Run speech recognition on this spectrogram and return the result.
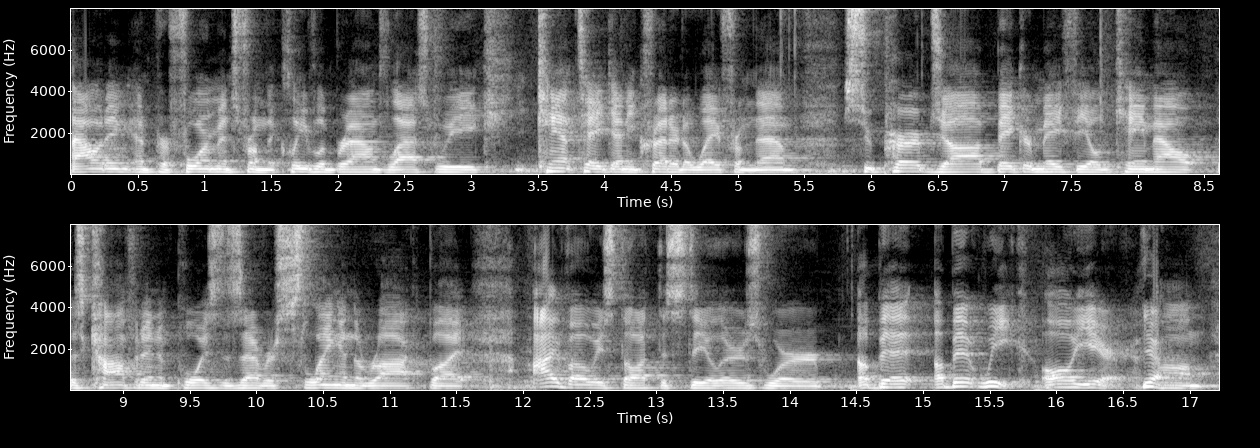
outing and performance from the Cleveland Browns last week. Can't take any credit away from them. Superb job. Baker Mayfield came out as confident and poised as ever, slinging the rock. But I've always thought the Steelers were a bit a bit weak all year. Yeah. Um,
